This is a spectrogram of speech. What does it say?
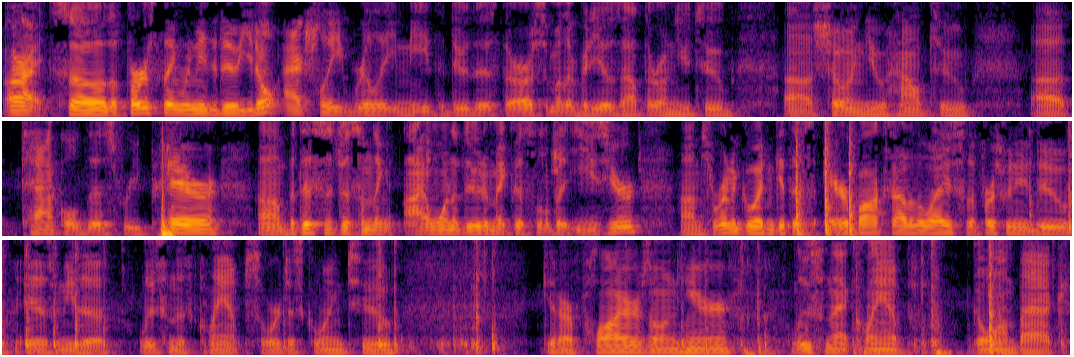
All right, so the first thing we need to do, you don't actually really need to do this. There are some other videos out there on YouTube uh, showing you how to uh, tackle this repair. Um, but this is just something I want to do to make this a little bit easier. Um, so we're going to go ahead and get this air box out of the way. So the first we need to do is we need to loosen this clamp. So we're just going to get our pliers on here, loosen that clamp, go on back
